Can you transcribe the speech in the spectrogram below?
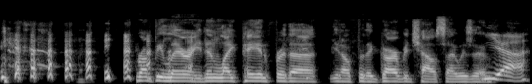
yeah. Grumpy Larry didn't like paying for the you know for the garbage house I was in. Yeah.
